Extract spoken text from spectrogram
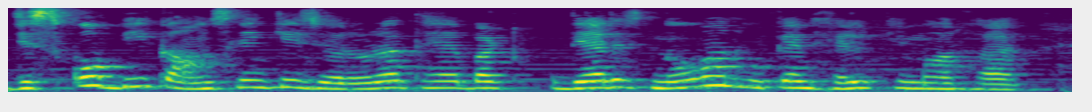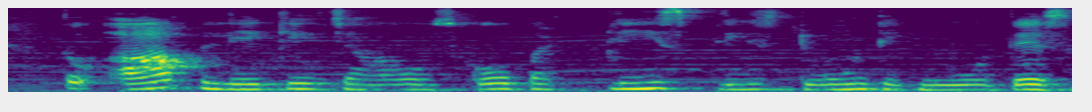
जिसको भी काउंसलिंग की ज़रूरत है but there is no one who can help him और हर तो आप लेके जाओ उसको but please please don't ignore this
